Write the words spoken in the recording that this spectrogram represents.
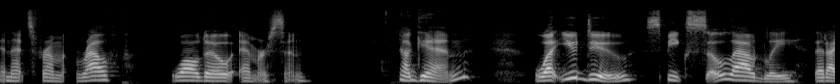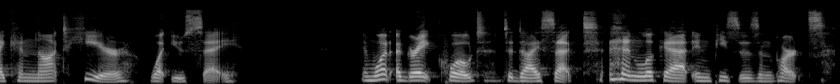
And that's from Ralph Waldo Emerson. Again, what you do speaks so loudly that I cannot hear what you say. And what a great quote to dissect and look at in pieces and parts.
